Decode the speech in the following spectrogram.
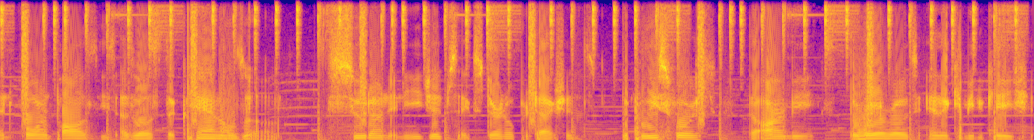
and foreign policies as well as the canals of Sudan and Egypt's external protections, the police force, the army, the railroads, and the communication.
